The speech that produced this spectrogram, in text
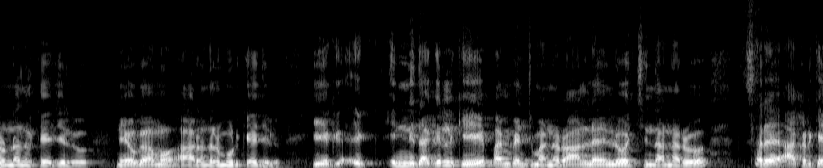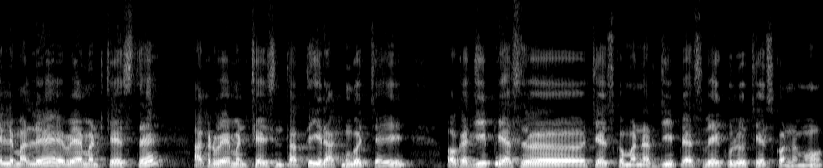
రెండు వందల కేజీలు నియోగాము ఆరు వందల మూడు కేజీలు ఈ ఇన్ని దగ్గరకి పంపించమన్నారు. ఆన్లైన్లో వచ్చిందన్నారు. సరే అక్కడికి వెళ్ళి మళ్ళీ పేమెంట్ చేస్తే అక్కడ పేమెంట్ చేసిన తర్వాత ఈ రకంగా వచ్చాయి. ఒక జీపీఎస్ చేసుకోమన్నారు. జీపీఎస్ వెహికల్ చేసుకున్నాము.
